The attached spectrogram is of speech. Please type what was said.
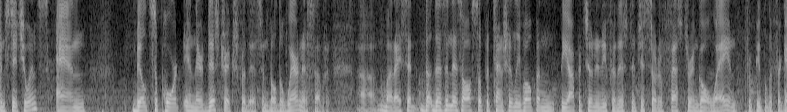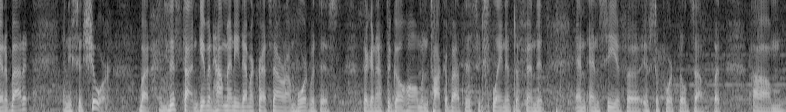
constituents and build support in their districts for this and build awareness of it. Uh, but I said, doesn't this also potentially leave open the opportunity for this to just sort of fester and go away and for people to forget about it? And he said, sure. But this time, given how many Democrats now are on board with this, they're going to have to go home and talk about this, explain it, defend it, and, and see if, uh, if support builds up. But, um,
